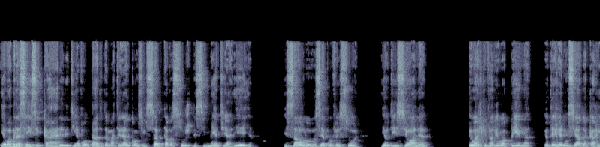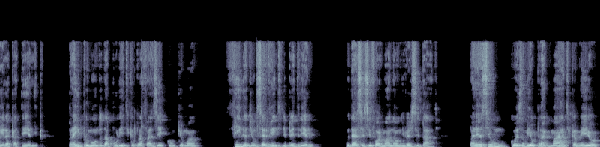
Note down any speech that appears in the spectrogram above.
E eu abracei esse cara, ele tinha voltado da material de construção, estava sujo de cimento e areia. E Saulo, você é professor? E eu disse: Olha, eu acho que valeu a pena eu ter renunciado à carreira acadêmica, para ir para o mundo da política para fazer com que uma filha de um servente de pedreiro pudesse se formar na universidade. Parece uma coisa meio pragmática, meio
